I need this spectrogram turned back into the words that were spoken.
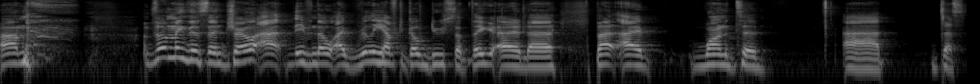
Um. I'm filming this intro, uh, even though I really have to go do something, and uh, but I wanted to uh, just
